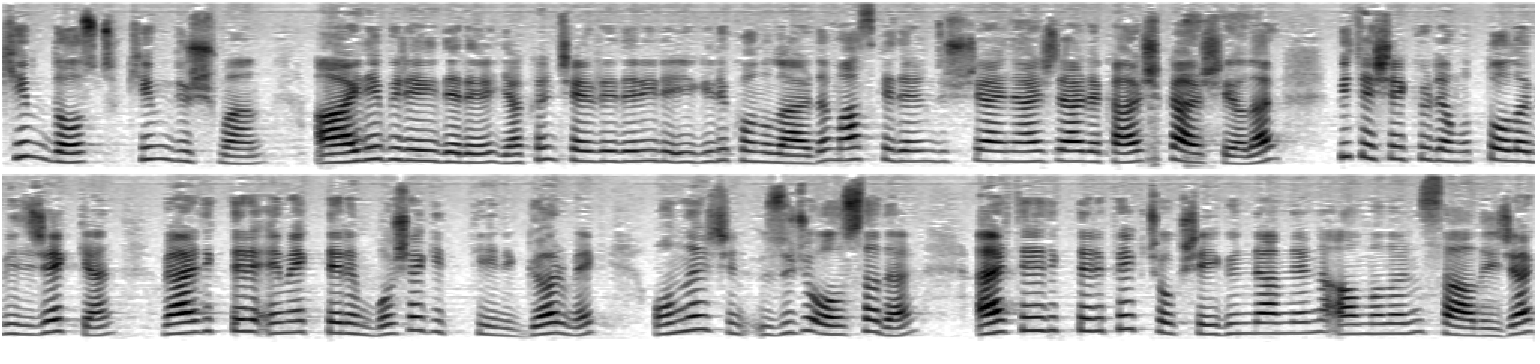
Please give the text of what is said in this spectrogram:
Kim dost, kim düşman, aile bireyleri, yakın çevreleriyle ilgili konularda maskelerin düşeceği enerjilerle karşı karşıyalar. Bir teşekkürle mutlu olabilecekken verdikleri emeklerin boşa gittiğini görmek onlar için üzücü olsa da erteledikleri pek çok şeyi gündemlerine almalarını sağlayacak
